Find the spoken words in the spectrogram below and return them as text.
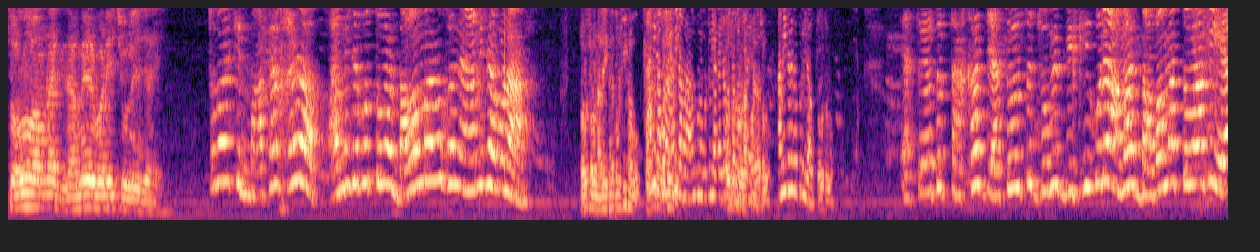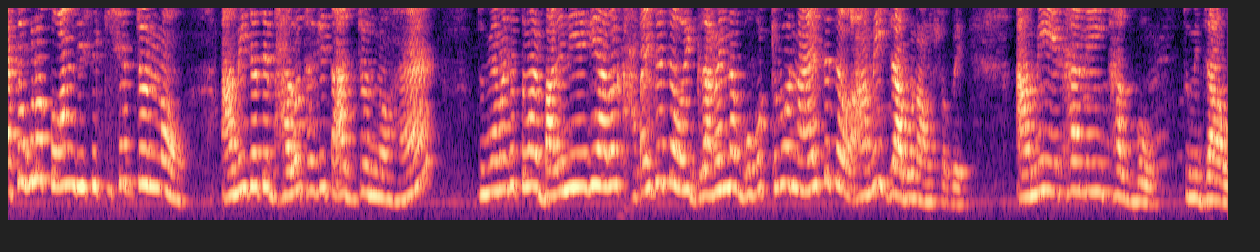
চলো আমরা গ্রামের বাড়ি চলে যাই। তোমার কি মাথা খারাপ? আমি যাব তোমার বাবা মার ওখানে আমি যাব না। এত এত টাকা এত এত জমি বিক্রি করে আমার বাবা মা তোমাকে এতগুলো পণ দিছে কিসের জন্য? আমি যাতে ভালো থাকি তার জন্য হ্যাঁ? তুমি আমাকে তোমার বাড়ি নিয়ে গিয়ে আবার খাটাইতে চাও? ওই গ্রামের না গোবর টোবর নাড়াইতে চাও? আমি যাব না ওসবে। আমি এখানেই থাকব তুমি যাও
